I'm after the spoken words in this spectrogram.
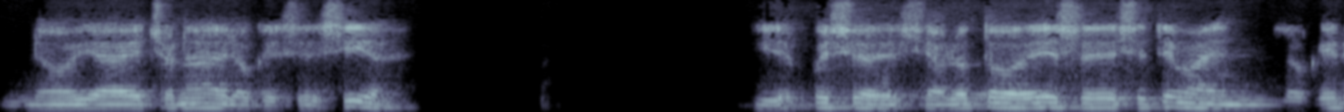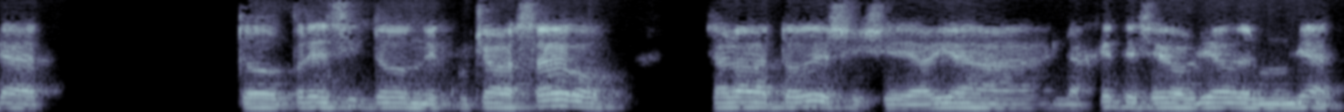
no había hecho nada de lo que se decía. Y después se, habló todo de ese, de ese tema en lo que era todo prensa todo donde escuchabas algo, se hablaba todo eso y se había, la gente se había olvidado del mundial.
